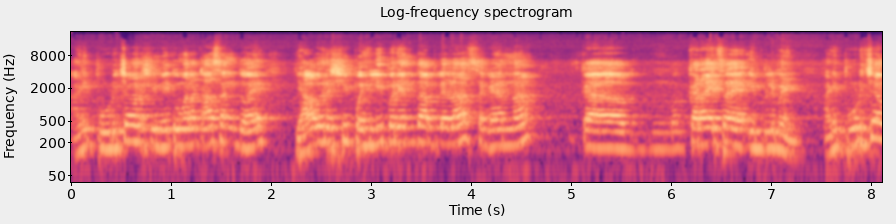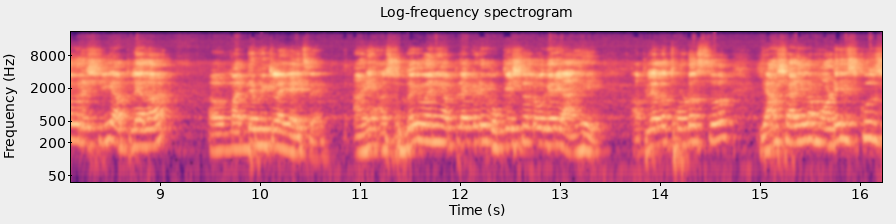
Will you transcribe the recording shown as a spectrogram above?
आणि पुढच्या वर्षी मी तुम्हाला का सांगतोय ह्या वर्षी पहिलीपर्यंत आपल्याला सगळ्यांना करायचं आहे इम्प्लिमेंट आणि पुढच्या वर्षी आपल्याला माध्यमिकला यायचं आहे आणि सुदैवाने आपल्याकडे व्होकेशनल वगैरे आहे. आपल्याला थोडंसं या शाळेला मॉडेल स्कूल्स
